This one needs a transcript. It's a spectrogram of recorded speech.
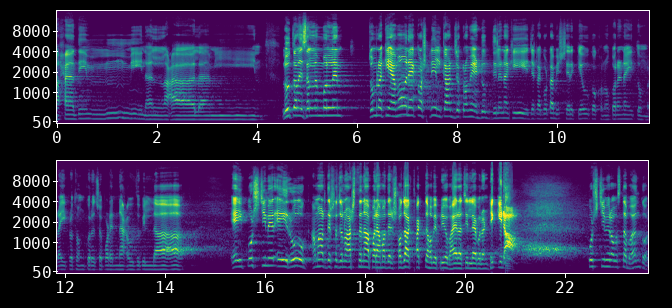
أحد من العالمين লুত আলাই সাল্লাম বললেন তোমরা কি এমন এক অশ্লীল কার্যক্রমে ডুব দিলে নাকি যেটা গোটা বিশ্বের কেউ কখনো করে নাই? তোমরাই প্রথম করেছ পড়েন না আউযুবিল্লাহ এই পশ্চিমের এই রোগ আমার দেশে যেন আসতে না পারে, আমাদের সজাগ থাকতে হবে, প্রিয় ভাইরা চিল্লায় বলেন, ঠিক কিনা পশ্চিমের অবস্থা ভয়ঙ্কর।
